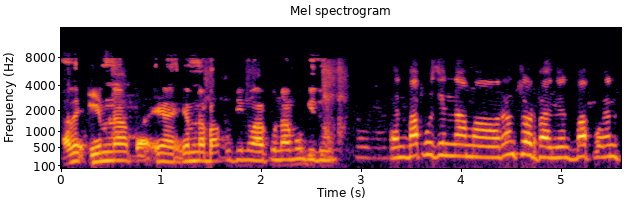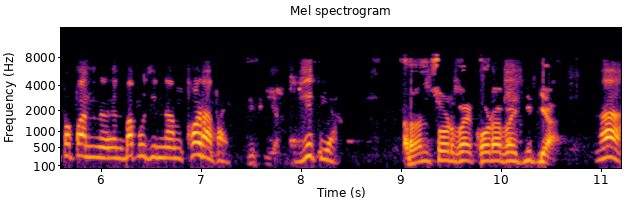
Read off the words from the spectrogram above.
હવે એમના એમના બાપુજી નું આખું નામ શું કીધું એન બાપુજી નામ રણછોડભાઈ ને બાપુ એના પપ્પા ને બાપુજી નામ ખોડાભાઈ જીતિયા રણછોડભાઈ ખોડાભાઈ જીત્યા હા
